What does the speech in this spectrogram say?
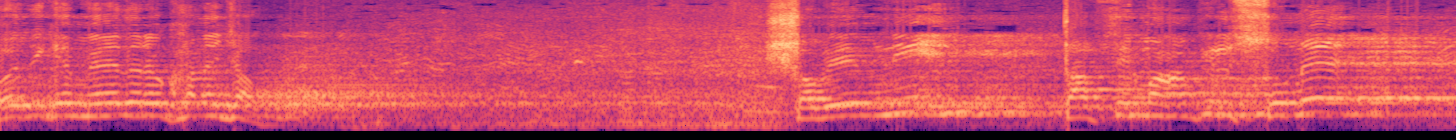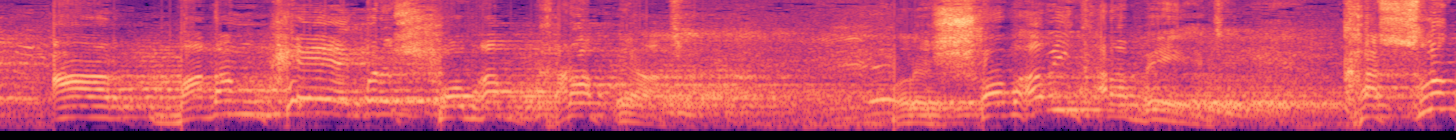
ওইদিকে মেয়েদের ওখানে যাও। সব এমনি তাফসির মাহফিল শুনে আর বাদাম খেয়ে একবারে স্বভাব খারাপ হয়ে আছে। বলে স্বভাবই খারাপ হয়ে গেছে। খাসলক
